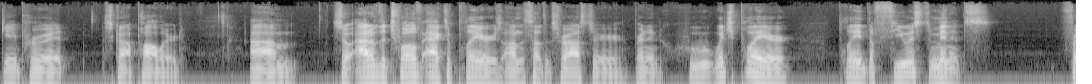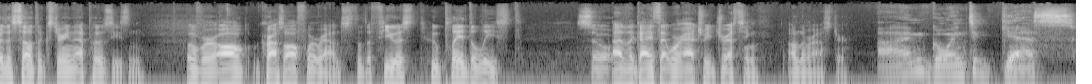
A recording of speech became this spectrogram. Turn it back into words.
Gabe Pruitt, Scott Pollard. Um, so out of the 12 active players on the Celtics roster, Brendan, who which player played the fewest minutes for the Celtics during that postseason? Over all across all four rounds. So the fewest, who played the least So out of the guys that were actually dressing on the roster? I'm going to guess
